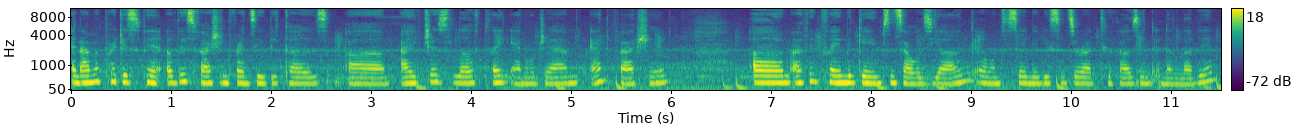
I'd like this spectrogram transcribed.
and I'm a participant of this fashion frenzy because um, I just love playing Animal Jam and fashion. Um, I've been playing the game since I was young, I want to say maybe since around 2011,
